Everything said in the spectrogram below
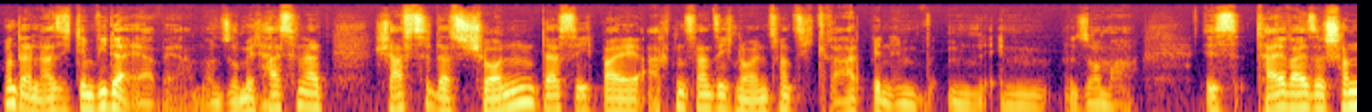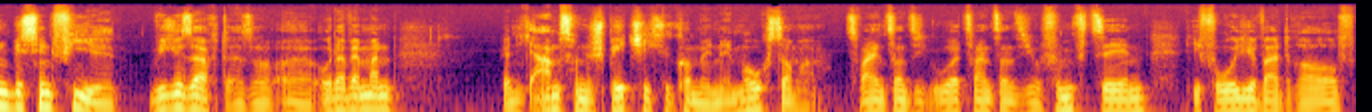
und dann lasse ich den wieder erwärmen. Und somit hast du, schaffst du das schon, dass ich bei 28, 29 Grad bin im, im, im Sommer. Ist teilweise schon ein bisschen viel. Wie gesagt, also, äh, oder wenn man, wenn ich abends von der Spätschicht gekommen bin im Hochsommer, 22 Uhr, 22.15 Uhr, die Folie war drauf,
